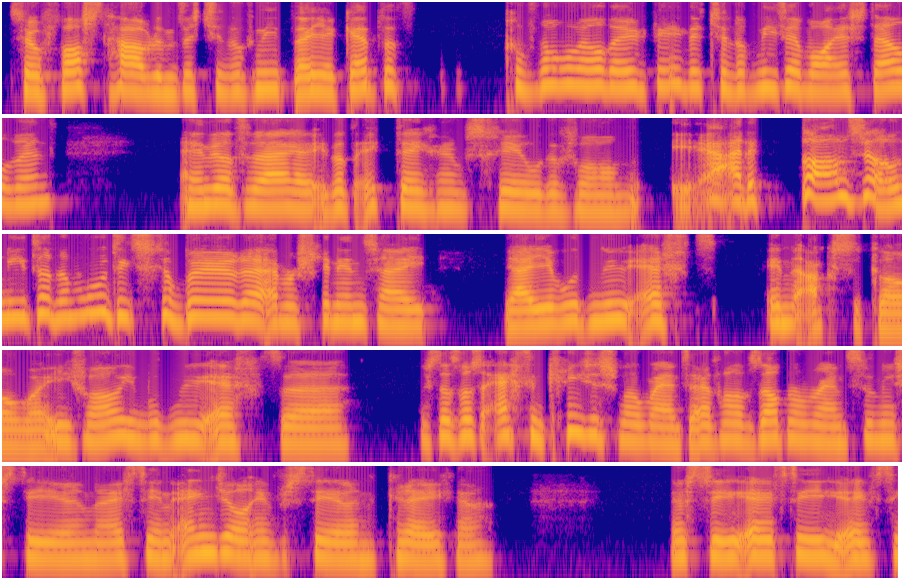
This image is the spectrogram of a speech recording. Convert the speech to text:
zo vasthoudend. Dat je nog niet, je kent het gevoel wel, denk ik, dat je nog niet helemaal hersteld bent. En dat, wij, dat ik tegen hem schreeuwde van, ja, dat kan zo niet, er moet iets gebeuren. En mijn vriendin zei, ja, je moet nu echt in de actie komen, Ivo. Je moet nu echt... Uh... Dus dat was echt een crisismoment. En vanaf dat moment toen is hij een, heeft hij een angel investering gekregen. Dus die heeft hij, heeft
